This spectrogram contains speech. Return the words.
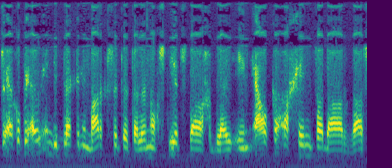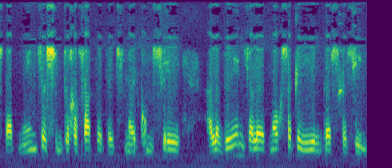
toe ek op die ou en die plek in die mark sit het hulle nog steeds daar gebly en elke agent wat daar was wat mense sien toe gevat het het vir my kom sê hulle wens hulle het nog sulke huurders gesien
